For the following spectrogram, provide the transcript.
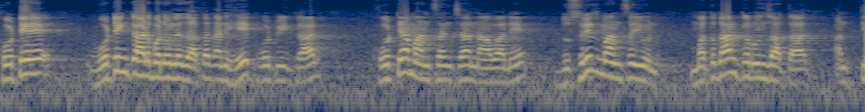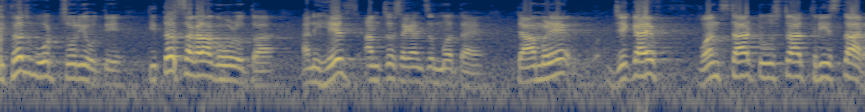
खोटे वोटिंग कार्ड बनवले जातात आणि हे वोटिंग कार्ड खोट्या माणसांच्या नावाने दुसरीच माणसं येऊन मतदान करून जातात आणि तिथंच वोट चोरी होते. तिथंच सगळा घोळ होता. आणि हेच आमचं सगळ्यांचं मत आहे. त्यामुळे जे काय one star two star three star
